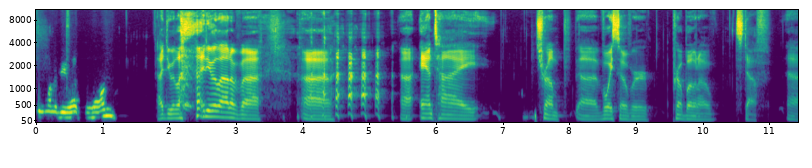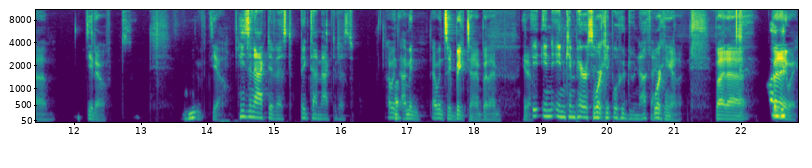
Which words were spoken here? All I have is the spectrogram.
You want to be left alone? I do a lot I do a lot of uh, uh, uh, anti Trump uh, voiceover pro bono stuff. Uh, you know, yeah. He's an activist, big time activist. I would I mean I wouldn't say big time, but I'm you know In in comparison Working- to people who do nothing. working on it. But uh, but think anyway,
